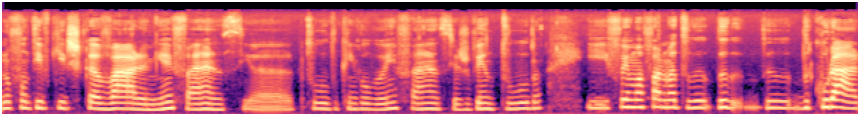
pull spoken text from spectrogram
no fundo, tive que ir escavar a minha infância, tudo que envolveu a infância, a juventude, e foi uma forma de, de, de, de curar,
